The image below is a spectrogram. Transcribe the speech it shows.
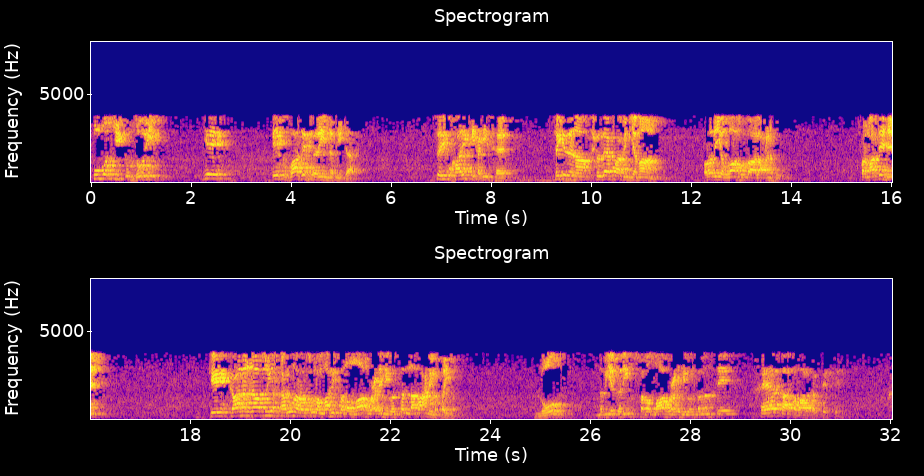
قوت کی کمزوری، یہ ایک واضح ترین نتیجہ ہے۔ صحیح بخاری کی حدیث ہے، سیدنا حذیفہ بن یمان رضی اللہ تعالی عنہ فرماتے ہیں کہ کان الناس یسالون رسول اللہ صلی اللہ علیہ وسلم عن الخیر۔ لوگ نبی کریم صلی اللہ علیہ وسلم سے خیر کا سوال کرتے تھے،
